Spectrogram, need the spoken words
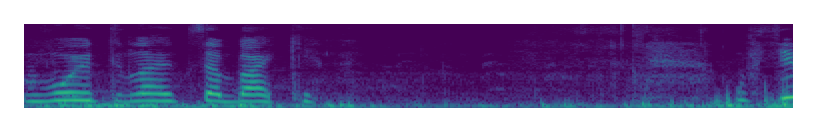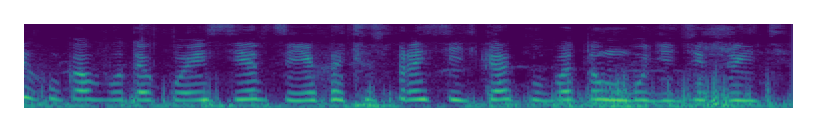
Воют и лают собаки. У всех, у кого такое сердце, я хочу спросить, как вы потом будете жить?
